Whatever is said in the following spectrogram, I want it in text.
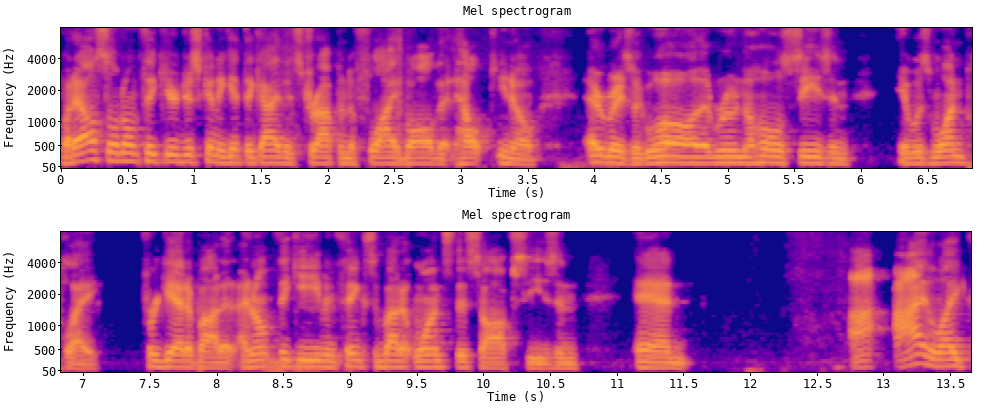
But I also don't think you're just going to get the guy that's dropping the fly ball that helped, you know, everybody's like, "Whoa, that ruined the whole season." It was one play. Forget about it. I don't think he even thinks about it once this offseason. And I, I like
